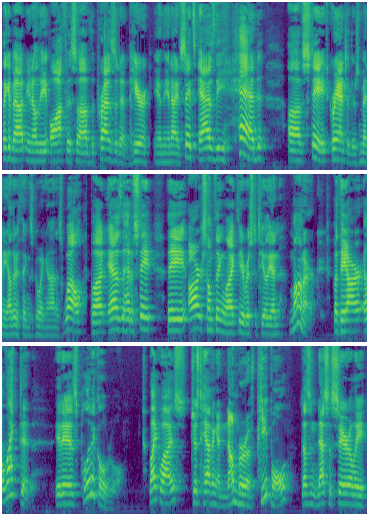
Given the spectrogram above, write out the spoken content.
Think about, you know, the office of the president here in the United States as the head of state. Granted, there's many other things going on as well, but as the head of state, they are something like the Aristotelian monarch, but they are elected. It is political rule. Likewise, just having a number of people doesn't necessarily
